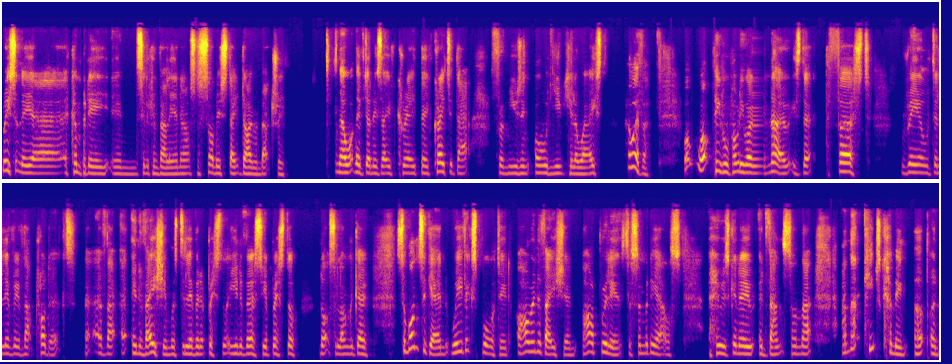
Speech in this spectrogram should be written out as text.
recently, uh, a company in Silicon Valley announced a solid state diamond battery. Now, what they've done is they've created they've created that from using old nuclear waste. However, what, what people probably won't know is that the first real delivery of that product of that innovation was delivered at Bristol at University of Bristol not so long ago. So once again, we've exported our innovation, our brilliance to somebody else who is going to advance on that, and that keeps coming up and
